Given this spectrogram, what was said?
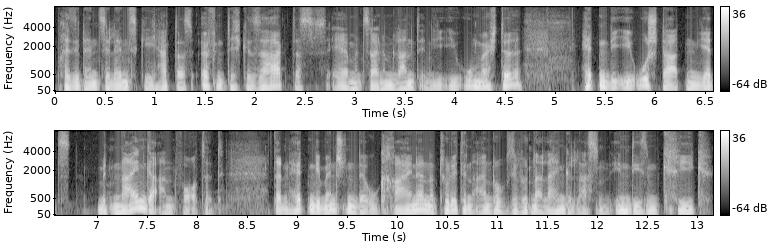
Präsident Zelensky hat das öffentlich gesagt, dass er mit seinem Land in die EU möchte. Hätten die EU-Staaten jetzt mit Nein geantwortet, dann hätten die Menschen der Ukraine natürlich den Eindruck, sie würden alleingelassen in diesem Krieg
